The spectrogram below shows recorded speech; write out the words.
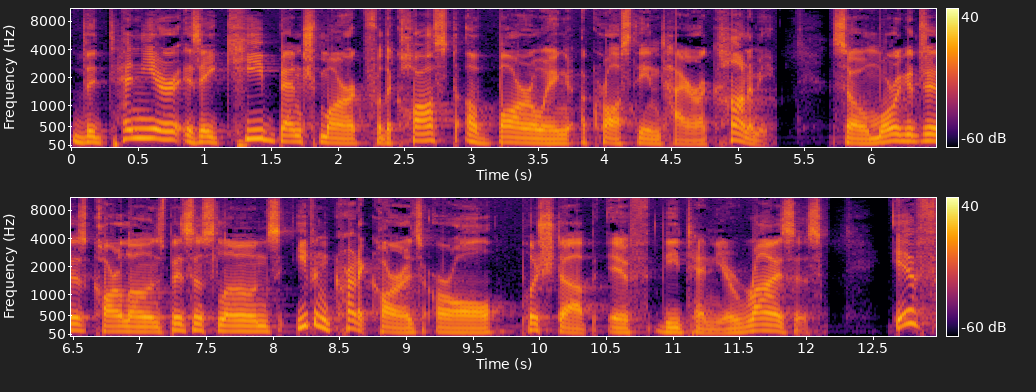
the 10 year is a key benchmark for the cost of borrowing across the entire economy. So, mortgages, car loans, business loans, even credit cards are all pushed up if the 10 year rises. If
